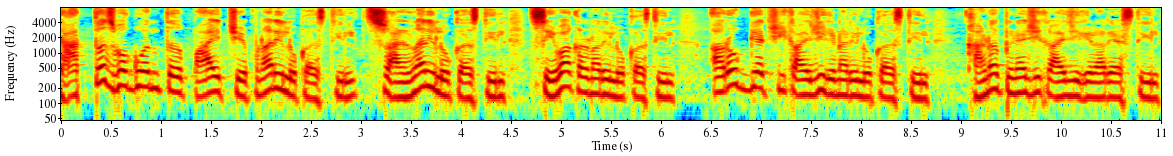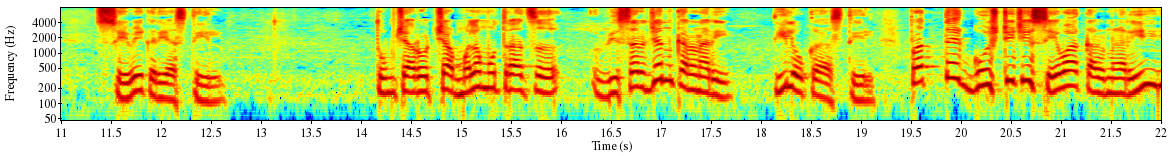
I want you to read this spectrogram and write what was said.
त्यातच भगवंत पाय चेपणारी लोकं असतील चालणारी लोकं असतील सेवा करणारी लोकं असतील आरोग्याची काळजी घेणारी लोकं असतील खाणं पिण्याची काळजी घेणारे असतील सेवेकरी असतील. तुमच्या रोजच्या मलमूत्राचं विसर्जन करणारी ती लोकं असतील. प्रत्येक गोष्टीची सेवा करणारी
